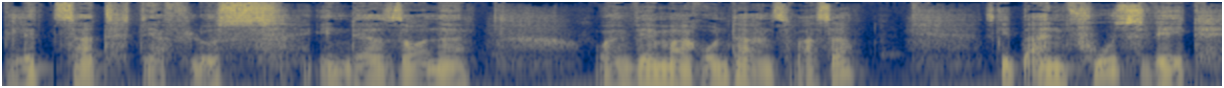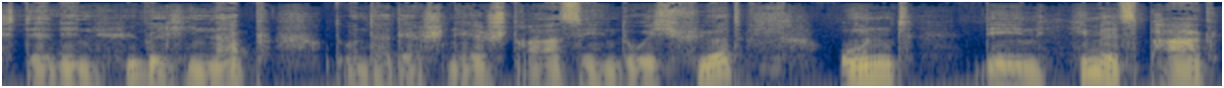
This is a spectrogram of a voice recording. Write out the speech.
glitzert der Fluss in der Sonne wollen wir mal runter ans Wasser? Es gibt einen Fußweg, der den Hügel hinab und unter der Schnellstraße hindurchführt und den Himmelspark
